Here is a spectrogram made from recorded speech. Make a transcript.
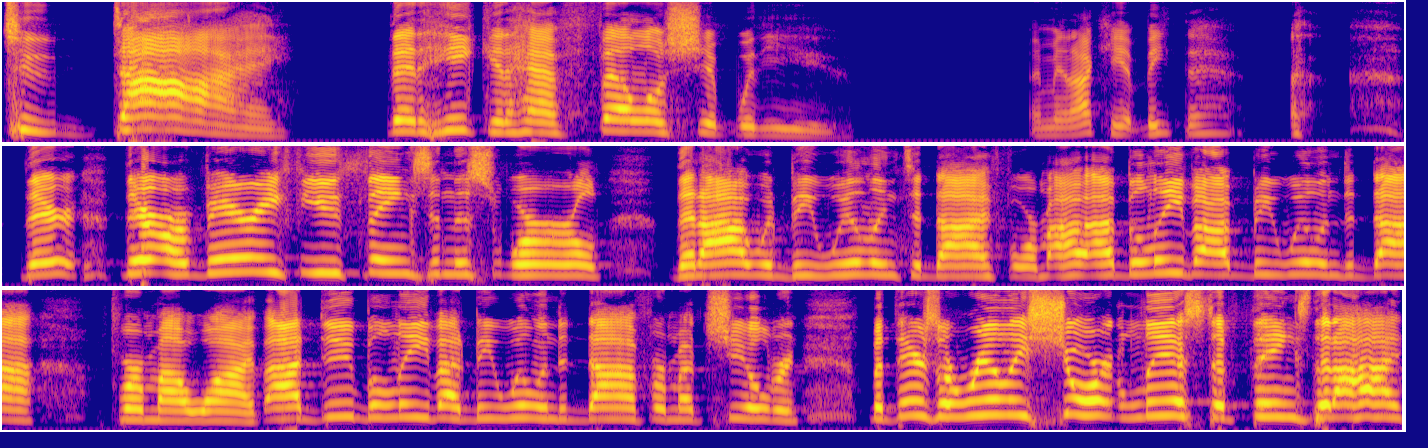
to die that He could have fellowship with you. I mean, I can't beat that. There, there are very few things in this world that I would be willing to die for. I, I believe I'd be willing to die for my wife. I do believe I'd be willing to die for my children. But there's a really short list of things that I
